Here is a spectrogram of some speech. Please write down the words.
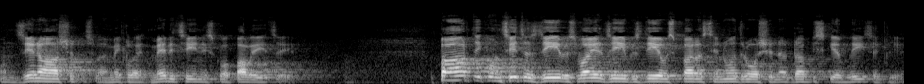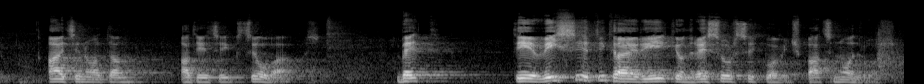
un zināšanas vai meklēt medicīnisko palīdzību. Pārtika un citas dzīves vajadzības Dievs parasti nodrošina ar dabiskiem līdzekļiem, aicinot tam attiecīgus cilvēkus. Bet tie visi ir tikai rīki un resursi, ko Viņš pats nodrošina.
